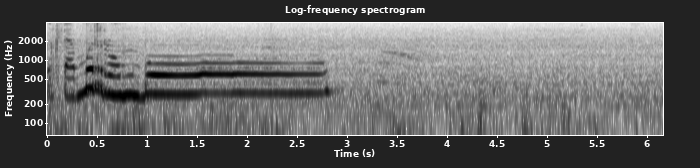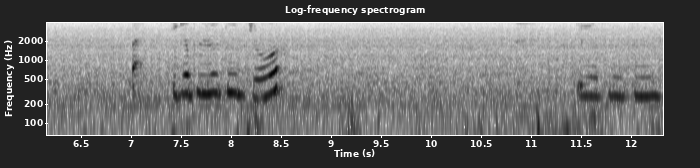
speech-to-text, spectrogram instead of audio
Pertama rombong. Tiga puluh tujuh. Tiga puluh.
